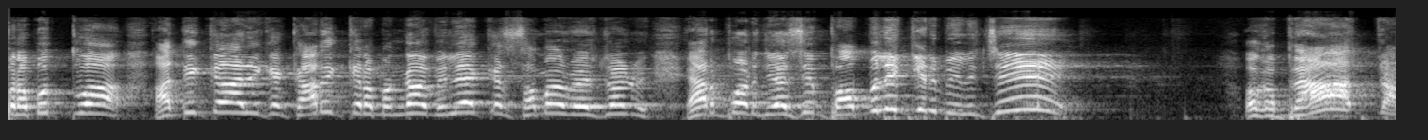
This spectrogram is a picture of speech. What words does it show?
ప్రభుత్వ అధికారిక కార్యక్రమంగా విలేక సమావేశాన్ని ఏర్పాటు చేసి పబ్లిక్ని పిలిచి ఒక పెద్ద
